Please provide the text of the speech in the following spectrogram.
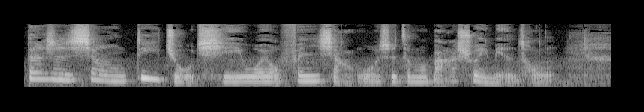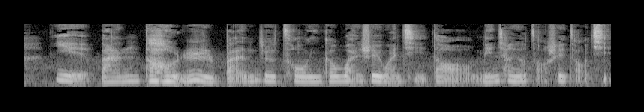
但是像第九期我有分享我是怎么把睡眠从夜班到日班，就从一个晚睡晚起到勉强有早睡早起。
